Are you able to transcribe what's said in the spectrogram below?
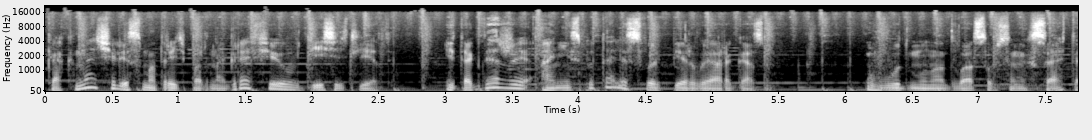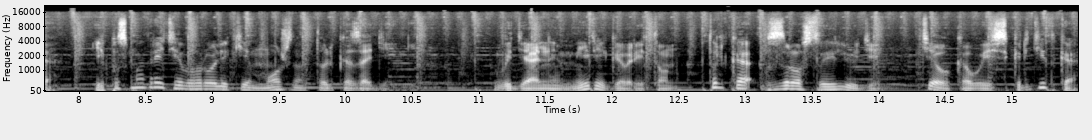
как начали смотреть порнографию в 10 лет. И тогда же они испытали свой первый оргазм. У Вудмана два собственных сайта, и посмотреть его ролики можно только за деньги. В идеальном мире, говорит он, только взрослые люди – те, у кого есть кредитка,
